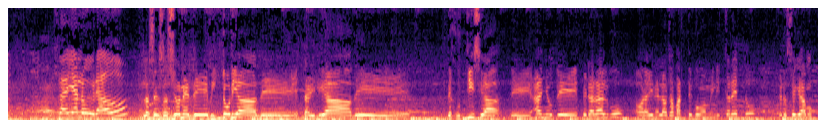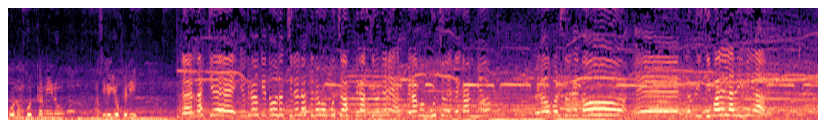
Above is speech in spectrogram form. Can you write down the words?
se haya logrado. Las sensaciones de victoria, de estabilidad, de, justicia, de años de esperar algo. Ahora viene la otra parte, cómo administrar esto, pero sé que vamos por un buen camino, así que yo feliz. La verdad es que yo creo que todos los chilenos tenemos muchas aspiraciones, esperamos mucho de este cambio, pero por sobre todo eh, lo principal es la dignidad.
